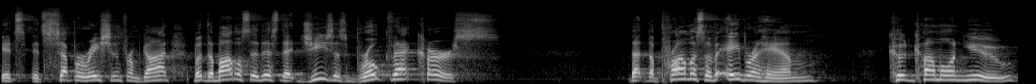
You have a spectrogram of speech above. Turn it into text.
it's, it's separation from God. But the Bible said this that Jesus broke that curse, that the promise of Abraham could come on you,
